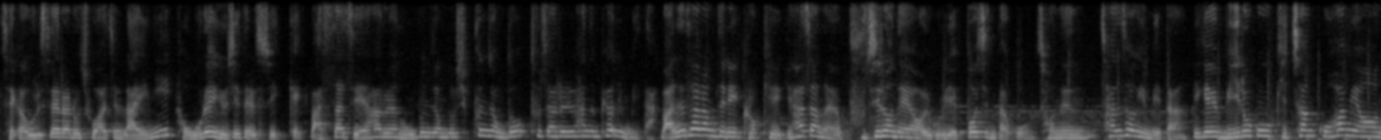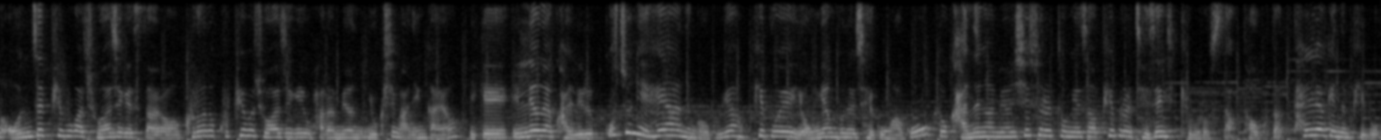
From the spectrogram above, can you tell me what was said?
제가 울세라로 좋아진 라인이 더 오래 유지될 수 있게 마사지에 하루에 한 5분 정도, 10분 정도 투자를 하는 편입니다. 많은 사람들이 그렇게 얘기하잖아요. 부지런해야 얼굴이 예뻐진다고. 저는 찬성입니다. 이게 미루고 귀찮고 하면 언제 피부가 좋아지겠어요. 그러놓고 피부 주어지기 바라면 욕심 아닌가요? 이게 1년의 관리를 꾸준히 해야 하는 거고요. 피부에 영양분을 제공하고 또 가능하면 시술을 통해서 피부를 재생시킴으로써 더욱더 탄력 있는 피부,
